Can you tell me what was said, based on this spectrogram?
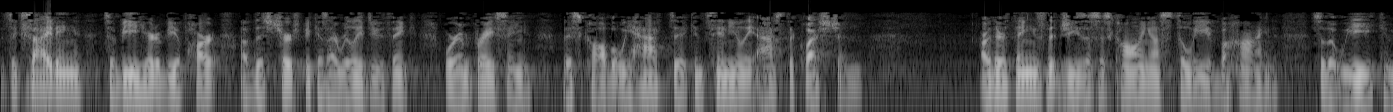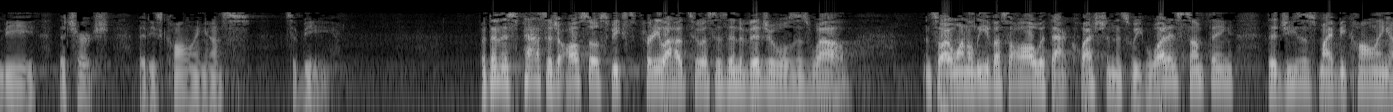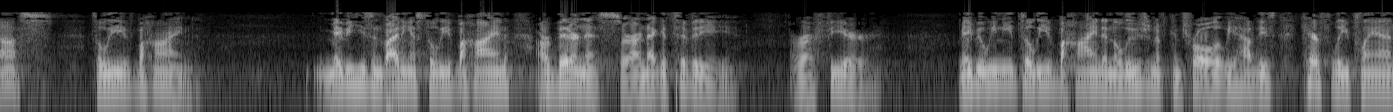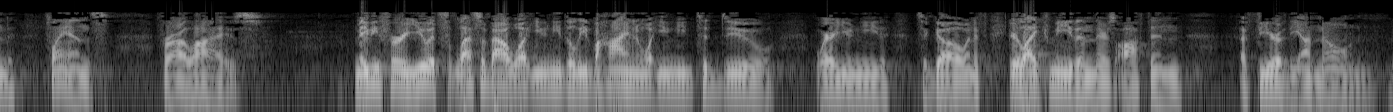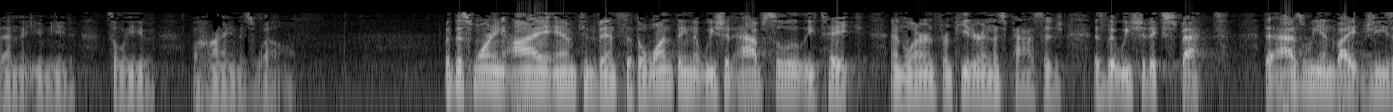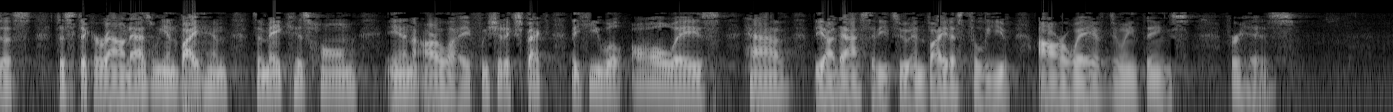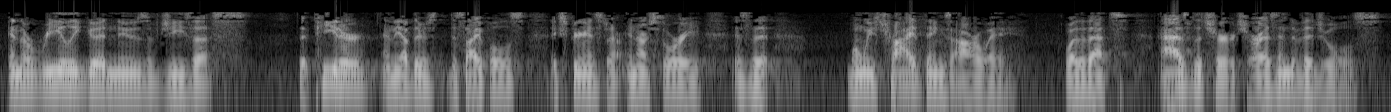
It's exciting to be here, to be a part of this church because I really do think we're embracing this call. But we have to continually ask the question, are there things that Jesus is calling us to leave behind so that we can be the church that He's calling us to be? But then this passage also speaks pretty loud to us as individuals as well. And so I want to leave us all with that question this week. What is something that Jesus might be calling us to leave behind? Maybe He's inviting us to leave behind our bitterness or our negativity or our fear. Maybe we need to leave behind an illusion of control, that we have these carefully planned plans for our lives. Maybe for you it's less about what you need to leave behind and what you need to do, where you need to go. And if you're like me, then there's often a fear of the unknown then that you need to leave behind as well. But this morning I am convinced that the one thing that we should absolutely take and learn from Peter in this passage is that we should expect that as we invite Jesus to stick around, as we invite Him to make His home in our life, we should expect that He will always have the audacity to invite us to leave our way of doing things for His. And the really good news of Jesus that Peter and the other disciples experienced in our story is that when we've tried things our way, whether that's as the church or as individuals,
